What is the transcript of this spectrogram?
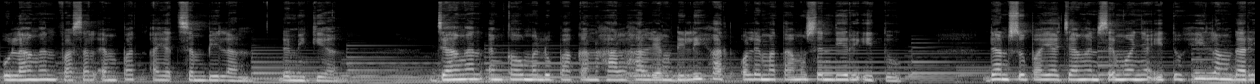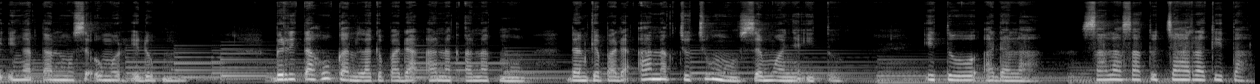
Ulangan pasal 4 ayat 9 demikian. Jangan engkau melupakan hal-hal yang dilihat oleh matamu sendiri itu, dan supaya jangan semuanya itu hilang dari ingatanmu seumur hidupmu. Beritahukanlah kepada anak-anakmu dan kepada anak cucumu semuanya itu. Itu adalah salah satu cara kita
